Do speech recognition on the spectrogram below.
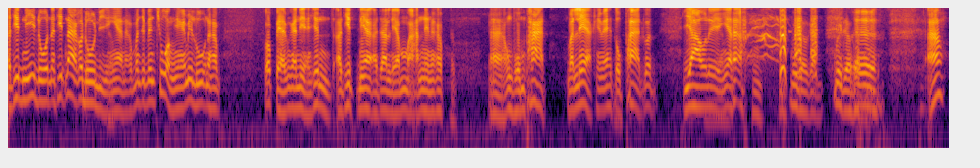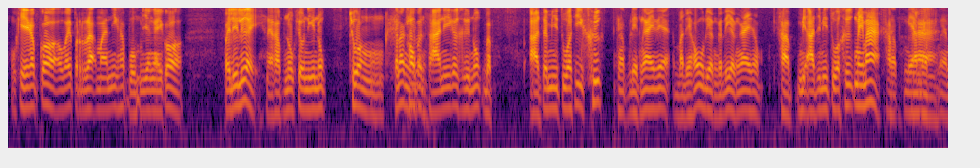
อาทิตย์นี้โดนอาทิตย์หน้าก็โดนอีกอย่างเงี้ยนะครับมันจะเป็นช่วงยังไงไม่รู้นะครับ ก็แปลกเหมือนกันเนี่ยเช่นอาทิตย์เนี้ยอาจารย์แหลมหมานเนี่ยนะครับอ่าของผมพลาดวันแรกใช่ไหมตบพลาดก็ยาวเลยอย่างเงี้ยนะไม่เดียวกันไม่เดียวกัเอนอเอาโอเคครับก็เอาไว้ประมาณนี้ครับผมยังไงก็ไปเรื่อยๆนะครับ นกช่วงนี้นกช่วงกำลังเข้าพรรษานี้ก็คือนกแบบอาจจะมีตัวที่คึกครับเล่นง่ายเนี่ยบัดนี้เฮาเลี้ยงก็เลี้ยงง่ายครับ ครับมีอาจจะมีตัวคึกไม่มากครับครับแม่นครับอ่าแม่น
